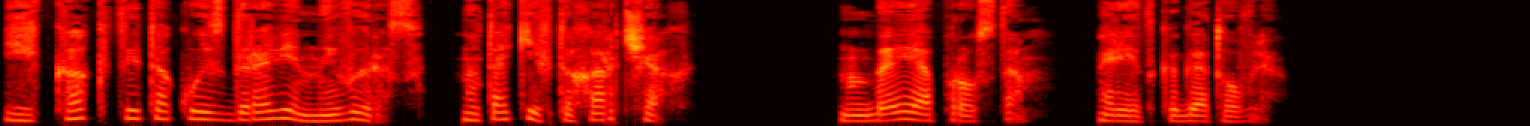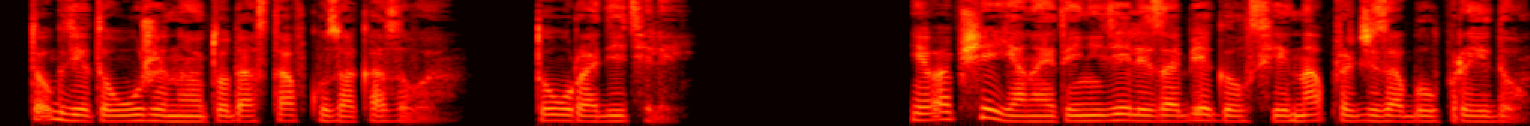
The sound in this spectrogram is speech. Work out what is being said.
«И как ты такой здоровенный вырос на таких-то харчах?» «Да я просто редко готовлю. То где-то ужинаю, то доставку заказываю, то у родителей. И вообще я на этой неделе забегался и напрочь забыл про еду.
